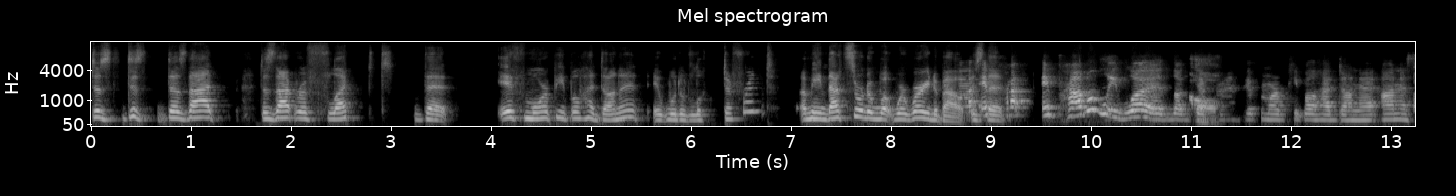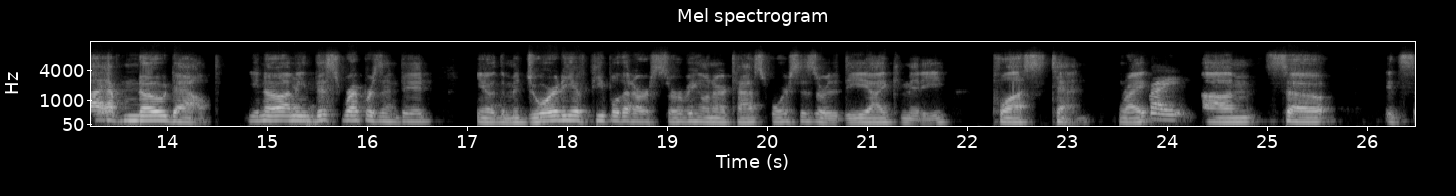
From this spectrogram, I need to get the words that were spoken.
does, does, does that, does that reflect that if more people had done it, it would have looked different? I mean, that's sort of what we're worried about Yeah, is It that, pro- it probably would look Oh. different if more people had done it, honestly. I have no doubt. You know, I mean, this represented, you know, the majority of people that are serving on our task forces or the DEI committee plus 10, right? Right, Um, so it's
